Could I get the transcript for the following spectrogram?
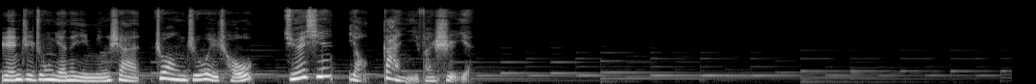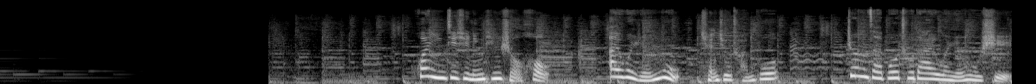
人至中年的尹明善壮志未酬，决心要干一番事业。欢迎继续聆听《守候》，爱问人物全球传播，正在播出的爱问人物是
